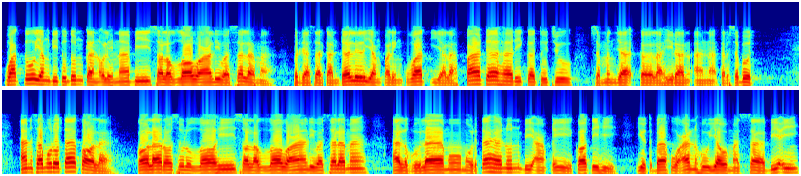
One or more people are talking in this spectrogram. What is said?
waktu yang dituntunkan oleh Nabi Shallallahu Alaihi Wasallam. Berdasarkan dalil yang paling kuat ialah pada hari ketujuh semenjak kelahiran anak tersebut. An Samurata kola, kola Rasulullah Shallallahu Alaihi Wasallam al-ghulamu murtahanun bi aqiqatihi yutbahu anhu yaumas sabi'i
